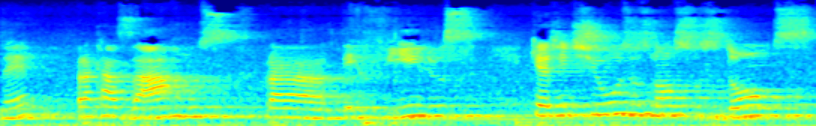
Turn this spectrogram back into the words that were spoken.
né? Para casarmos, para ter filhos, que a gente use os nossos dons,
